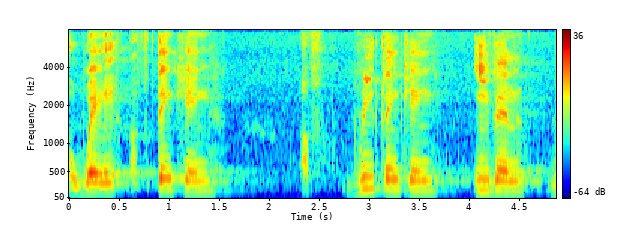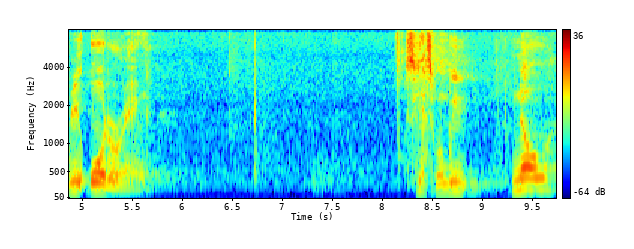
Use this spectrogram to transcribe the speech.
a way of thinking, of rethinking, even reordering. So, yes, when we know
